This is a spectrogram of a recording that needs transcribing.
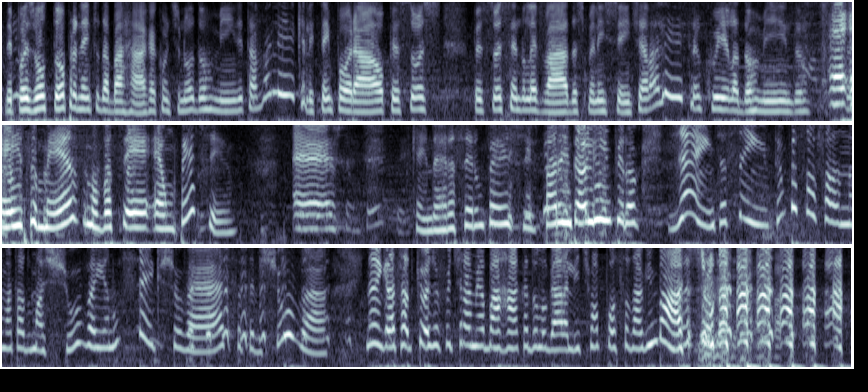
depois voltou para dentro da barraca, continuou dormindo e estava ali, aquele temporal, pessoas, pessoas sendo levadas pela enchente, ela ali tranquila, dormindo. É, é isso mesmo? Você é um peixe? É. Quem dera ser um peixe. Para então límpido. Gente, assim, tem um pessoal falando numa tal de uma chuva e eu não sei que chuva é essa. Teve chuva? Não, é engraçado que hoje eu fui tirar minha barraca do lugar ali, tinha uma poça d'água embaixo.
